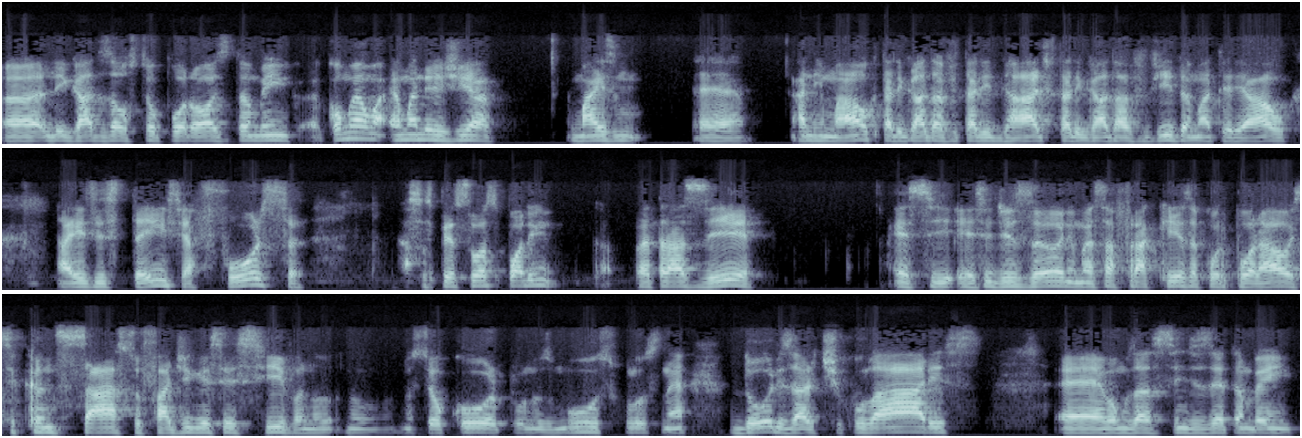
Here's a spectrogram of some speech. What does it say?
Uh, ligados à osteoporose também. Como é uma, é uma energia mais é, animal, que está ligada à vitalidade, que está ligada à vida material, à existência, à força, essas pessoas podem é, trazer esse, esse desânimo, essa fraqueza corporal, esse cansaço, fadiga excessiva no, no, no seu corpo, nos músculos, né? dores articulares, é, vamos assim dizer também,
